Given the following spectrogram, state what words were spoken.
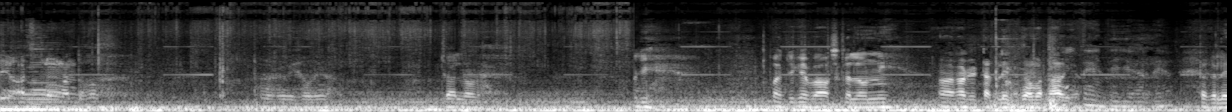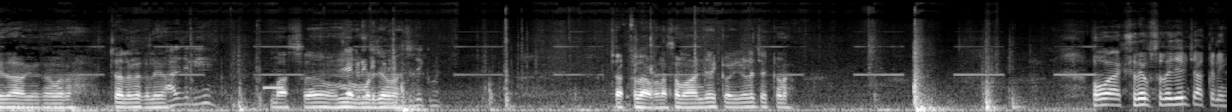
ਯਾਰ ਮੰਦ ਹੋ ਆ ਵੀ ਹੋ ਗਿਆ ਚੱਲ ਹੁਣ। ਜੀ ਭੱਜ ਕੇ ਵਾਪਸ ਕਲੋਨੀ। ਆ ਸਾਡੇ ਟਕਲੇ ਦਾ ਕਮਰਾ ਆ ਗਿਆ। ਟਕਲੇ ਦਾ ਆ ਗਿਆ ਕਮਰਾ। ਚੱਲ ਟਕਲੇ ਆ ਬਸ ਹੁਣ ਮੁੜ ਜਾਣਾ। ਚੱਕ ਲਾ ਆਪਣਾ ਸਮਾਨ ਜਿਹਾ ਇੱਕ ਵਾਰੀ ਜਿਹੜਾ ਚੱਕਣਾ। ਉਹ ਐਕਸਰੇ ਉਕਸਰੇ ਜੇ ਵੀ ਚੱਕ ਲਈ।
